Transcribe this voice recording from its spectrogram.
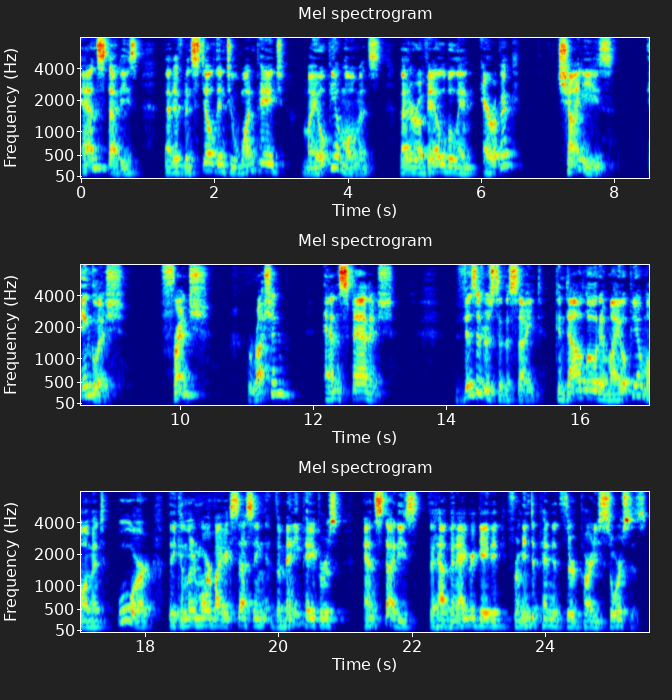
and studies that have been stilled into one page myopia moments that are available in Arabic, Chinese, English, French, Russian, and Spanish. Visitors to the site can download a myopia moment or they can learn more by accessing the many papers and studies that have been aggregated from independent third party sources.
